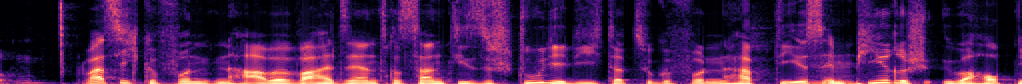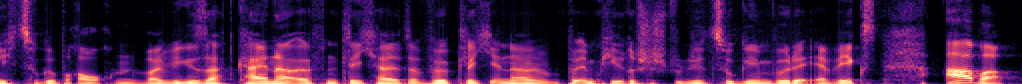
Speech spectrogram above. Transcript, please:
was ich gefunden habe, war halt sehr interessant. Diese Studie, die ich dazu gefunden habe, die ist empirisch überhaupt nicht zu gebrauchen, weil wie gesagt, keiner öffentlich halt wirklich in einer empirischen Studie zugeben würde, er wächst. Aber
